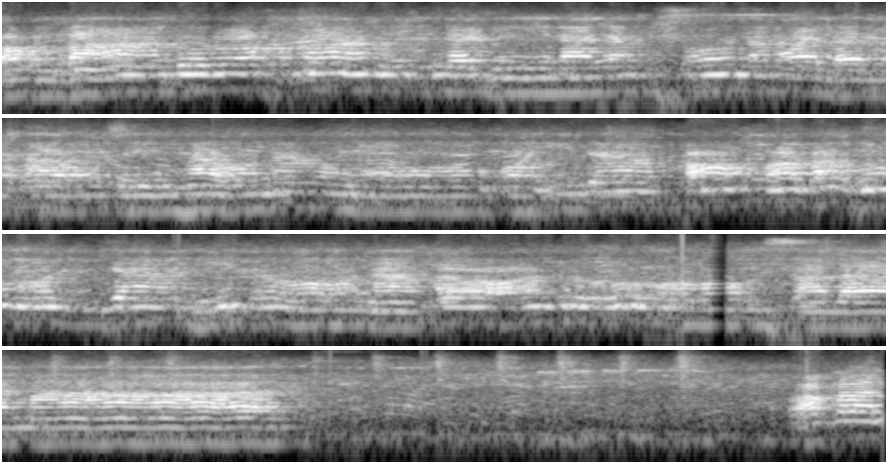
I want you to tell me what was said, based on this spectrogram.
عباد الرحمن الذين يمشون على الأرض هونا وإذا خاطبهم الجاهلون قالوا سلاما وقال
